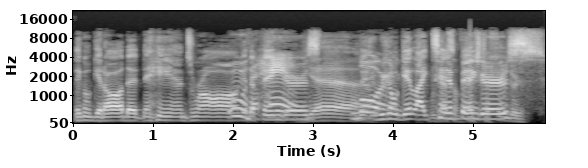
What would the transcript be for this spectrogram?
they're gonna get all the the hands wrong Ooh, and the, the fingers. hands. Yeah. Lord. We're gonna get like We ten fingers. fingers.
